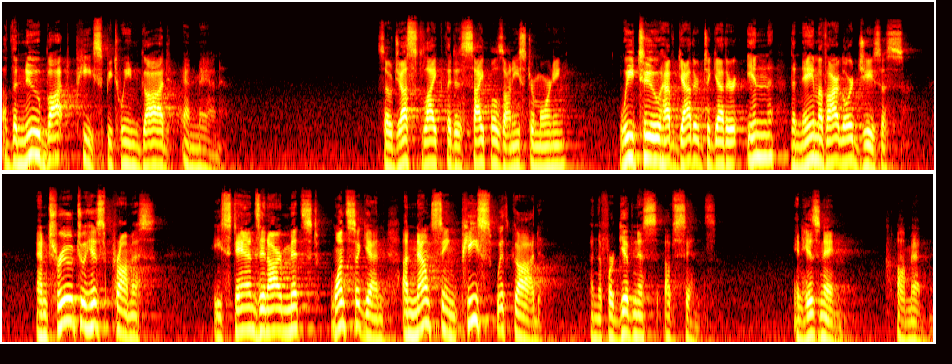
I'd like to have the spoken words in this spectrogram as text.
of the new bought peace between God and man. So, just like the disciples on Easter morning, we too have gathered together in the name of our Lord Jesus. And true to his promise, he stands in our midst once again, announcing peace with God and the forgiveness of sins. In his name, amen.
